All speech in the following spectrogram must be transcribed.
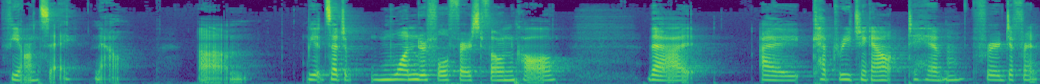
fiance now. Um, we had such a wonderful first phone call that i kept reaching out to him for different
